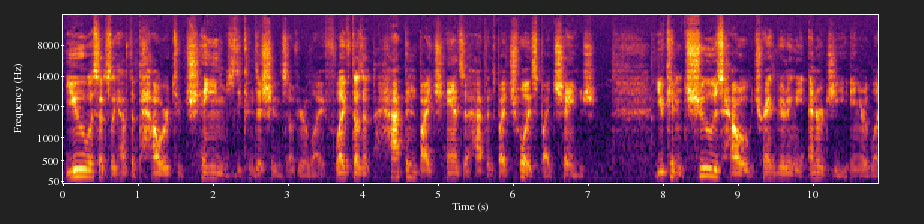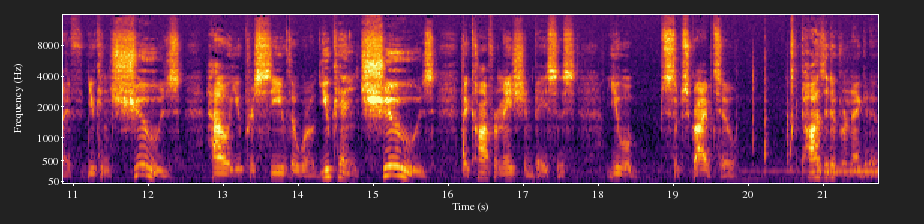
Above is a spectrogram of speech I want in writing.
you essentially have the power to change the conditions of your life. Life doesn't happen by chance; it happens by choice, by change. You can choose how transmuting the energy in your life. You can choose how you perceive the world. You can choose the confirmation basis you will subscribe to, positive or negative.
